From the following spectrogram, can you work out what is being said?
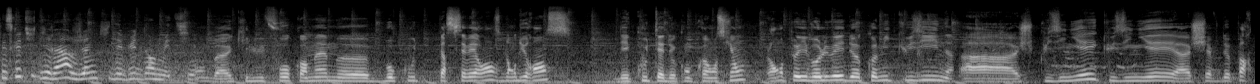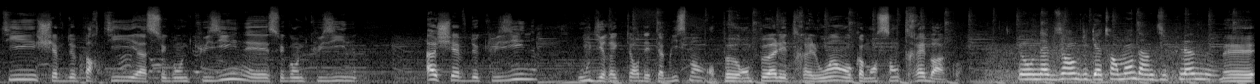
Qu'est-ce que tu dirais à un jeune qui débute dans le métier? Bon, bah, Qu'il lui faut quand même beaucoup de persévérance, d'endurance, d'écoute et de compréhension. Alors on peut évoluer de commis de cuisine à cuisinier, cuisinier à chef de partie, chef de partie à seconde cuisine et seconde cuisine à chef de cuisine ou directeur d'établissement. On peut, on peut aller très loin en commençant très bas. Quoi. Et on a besoin obligatoirement d'un diplôme. Mais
